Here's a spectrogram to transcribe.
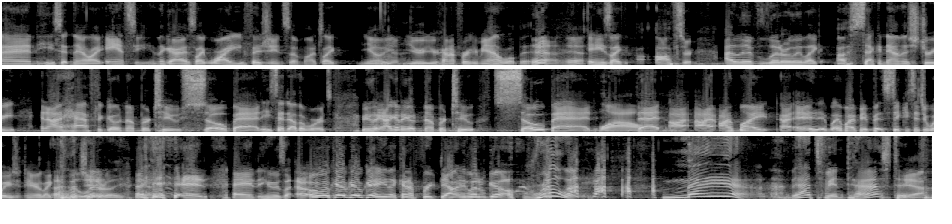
and he's sitting there like antsy and the guy's like why are you fidgeting so much like you know you're you're kind of freaking me out a little bit Yeah, yeah. and he's like, officer, I live literally like a second down the street, and I have to go number two so bad. He said other words. He's like, I got to go number two so bad. Wow. That I, I, I might, I, it, it might be a bit sticky situation here. Like. Literally, and and he was like, oh, okay, okay, okay. He like kind of freaked out and he let him go. Really? Man, that's fantastic. Yeah.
